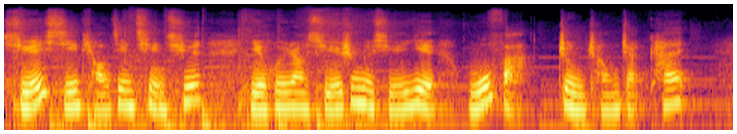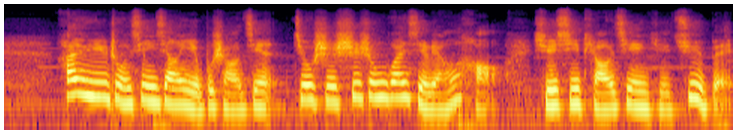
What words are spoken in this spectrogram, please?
学习条件欠缺，也会让学生的学业无法正常展开。还有一种现象也不少见，就是师生关系良好，学习条件也具备，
